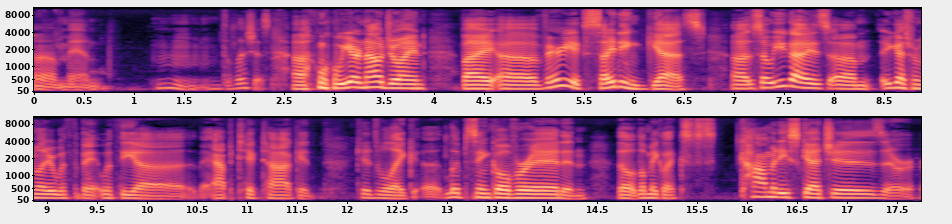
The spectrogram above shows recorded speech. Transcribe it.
Oh man, mm, delicious. Uh, we are now joined by a very exciting guest. Uh, so you guys, um, are you guys familiar with the ba- with the uh, the app TikTok? It, kids will like uh, lip sync over it, and they'll they'll make like s- comedy sketches or.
